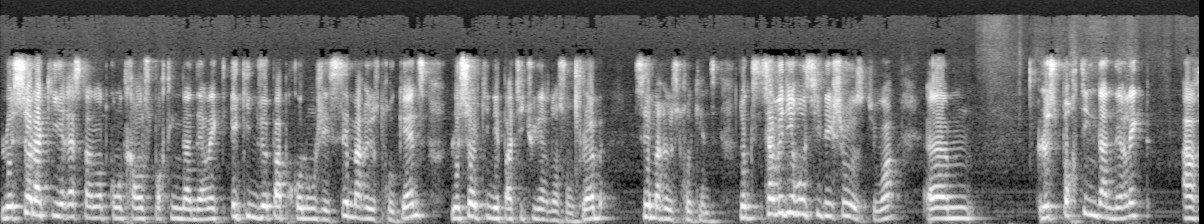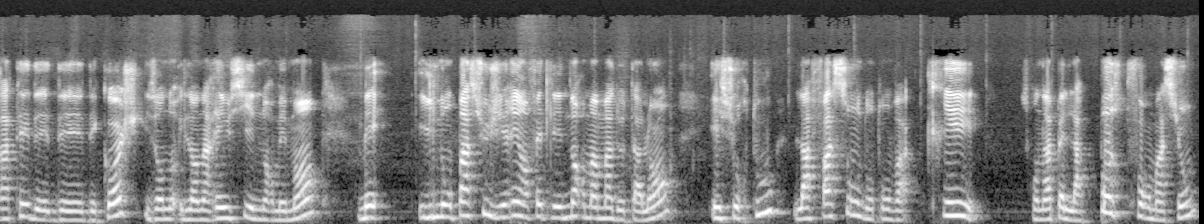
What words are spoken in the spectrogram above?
Le seul à qui il reste un autre contrat au Sporting d'Anderlecht et qui ne veut pas prolonger, c'est Mario Stroukens. Le seul qui n'est pas titulaire dans son club, c'est Mario Stroukens. Donc ça veut dire aussi des choses, tu vois. Euh, le Sporting d'Anderlecht a raté des, des, coches, il en, il en a réussi énormément, mais ils n'ont pas su gérer en fait l'énorme amas de talent et surtout la façon dont on va créer ce qu'on appelle la post-formation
